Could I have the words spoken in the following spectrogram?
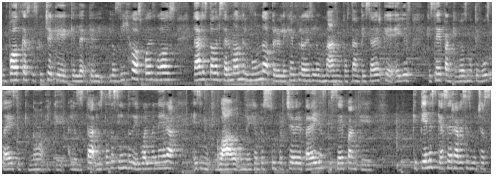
un podcast que escuché que, que, los hijos, pues vos darles todo el sermón del mundo, pero el ejemplo es lo más importante y saber que ellos que sepan que vos no te gusta eso y que no y que los está, lo estás haciendo de igual manera es wow, un ejemplo súper chévere para ellos que sepan que que tienes que hacer a veces muchas,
